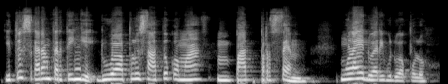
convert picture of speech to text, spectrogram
itu sekarang tertinggi 21,4 persen mulai 2020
